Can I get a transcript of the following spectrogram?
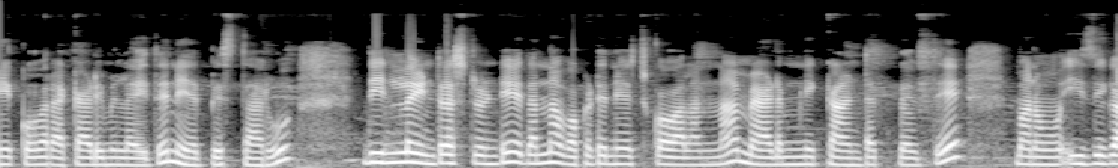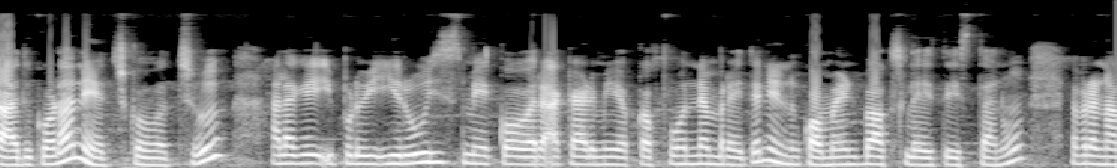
మేక్ ఓవర్ అకాడమీలో అయితే నేర్పిస్తారు. దీనిలో ఇంట్రెస్ట్ ఉంటే ఏదన్నా ఒకటి నేర్చుకోవాలన్నా మేడంని కాంటాక్ట్ అయితే మనం ఈజీగా అది కూడా నేర్చుకోవచ్చు. అలాగే ఇప్పుడు ఈ రూహీస్ మేక్ ఓవర్ అకాడమీ యొక్క ఫోన్ నెంబర్ అయితే నేను కామెంట్ బాక్స్లో అయితే ఇస్తాను. ఎవరైనా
